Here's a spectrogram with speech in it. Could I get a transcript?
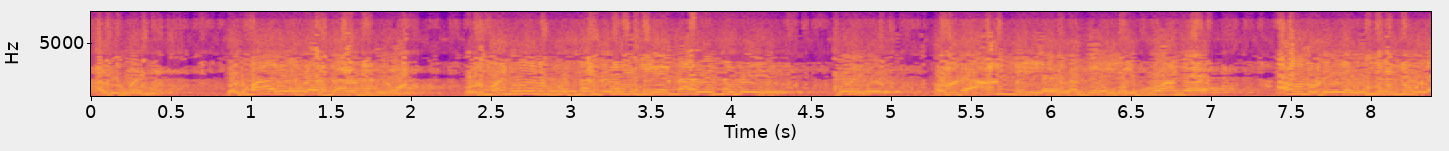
அப்படிம்பாங்க. ஒரு மாதிரியா பேச ஆரம்பிச்சிருவான். ஒரு மனிதனுக்கு சந்தேகம் இல்லைன்னா அது என்னது? குறை. அவனுடைய ஆண்மையில சந்தேகம் எழுப்புவாங்க. அவனுடைய உயிரினவுல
